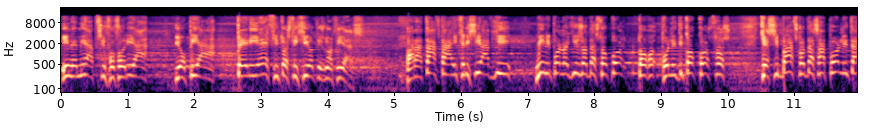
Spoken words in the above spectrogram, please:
είναι μια ψηφοφορία η οποία περιέχει το στοιχείο της νοθείας. Παρά τα αυτά η Χρυσή Αυγή μην υπολογίζοντας το, το πολιτικό κόστος και συμπάσχοντας απόλυτα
